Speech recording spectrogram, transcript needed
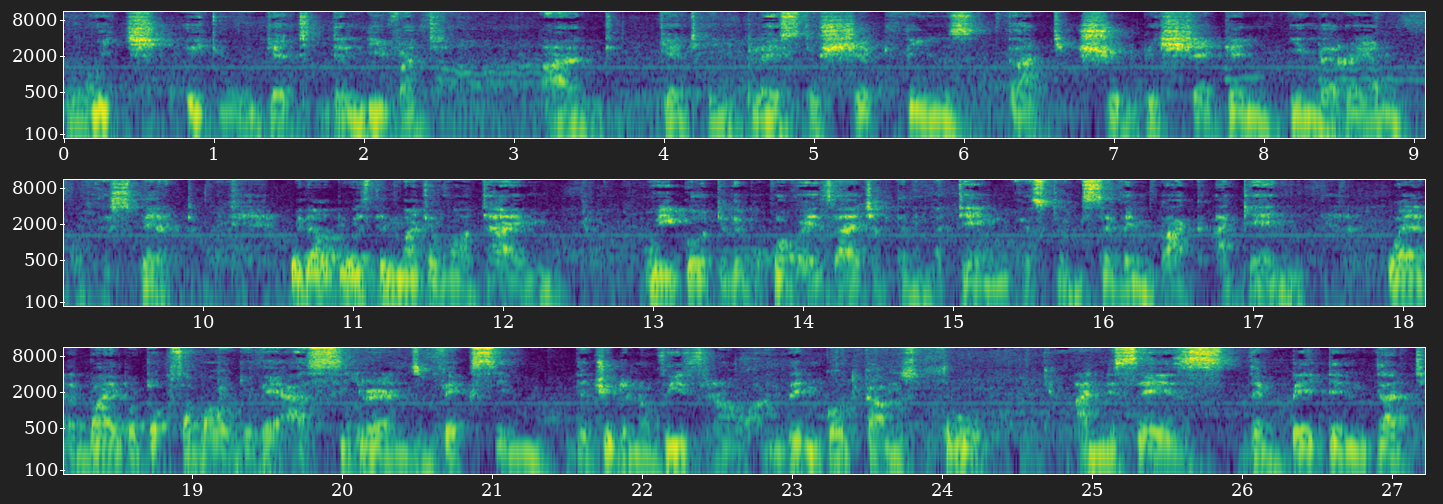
which it will get delivered and get in place to shake things that should be shaken in the realm of the spirit. Without wasting much of our time, we go to the book of Isaiah, chapter number 10, verse 27, back again, where the Bible talks about the Assyrians vexing the children of Israel, and then God comes through and says, The burden that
